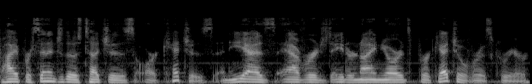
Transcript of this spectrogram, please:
high percentage of those touches are catches, and he has averaged eight or nine yards per catch over his career.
